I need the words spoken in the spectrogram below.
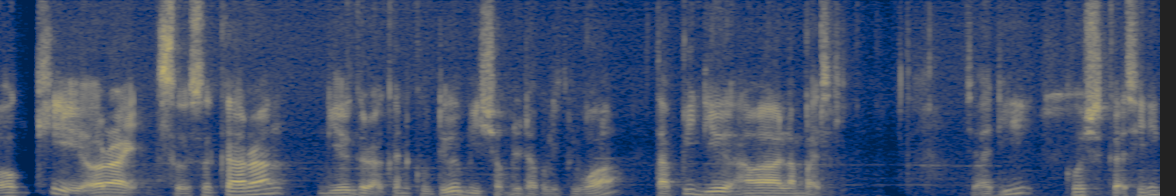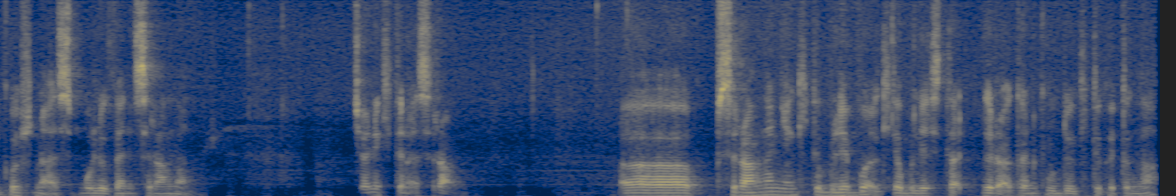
Okay, alright. So, sekarang dia gerakkan kuda, bishop dia dah boleh keluar. Tapi dia uh, lambat sikit. Jadi, coach kat sini, coach nak mulakan serangan. Macam mana kita nak serang? Uh, serangan yang kita boleh buat kita boleh start gerakkan kuda kita ke tengah.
